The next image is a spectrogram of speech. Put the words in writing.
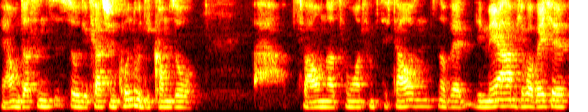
Ja, und das sind so die klassischen Kunden und die kommen so 200, 250.000. Die mehr haben, ich habe auch welche,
